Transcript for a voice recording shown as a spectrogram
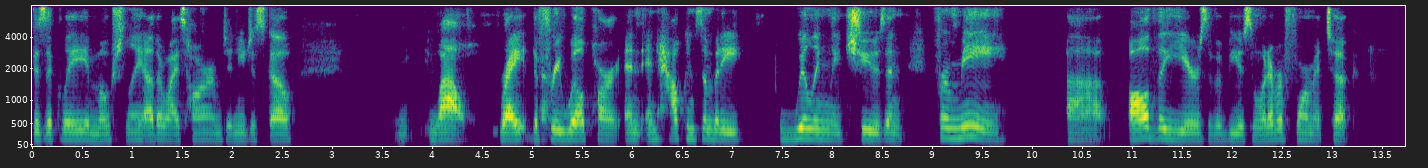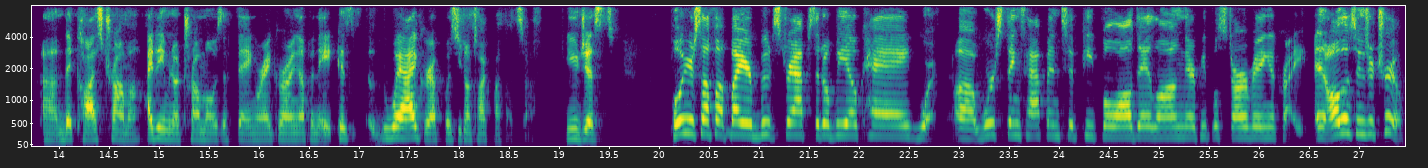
physically, emotionally, otherwise harmed. And you just go, wow right? The yeah. free will part. And and how can somebody willingly choose? And for me uh, all the years of abuse in whatever form it took um, that caused trauma i didn't even know trauma was a thing right growing up in the eight because the way i grew up was you don't talk about that stuff. You just pull yourself up by your bootstraps it'll be okay. Uh, worse things happen to people all day long. There are people starving and all those things are true.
